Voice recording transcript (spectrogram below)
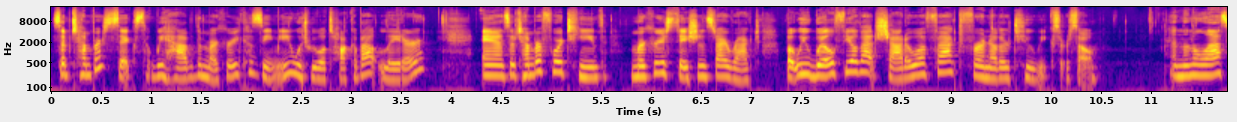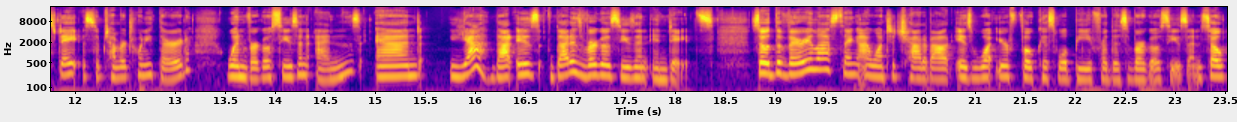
September 6th, we have the Mercury cazimi, which we will talk about later. And September 14th, Mercury stations direct, but we will feel that shadow effect for another two weeks or so. And then the last date is September 23rd when Virgo season ends and yeah, that is that is Virgo season in dates. So the very last thing I want to chat about is what your focus will be for this Virgo season. So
